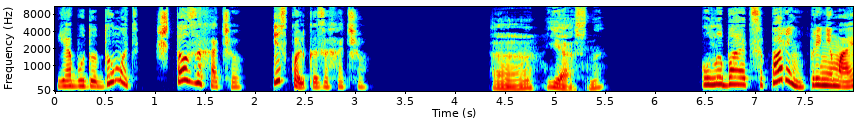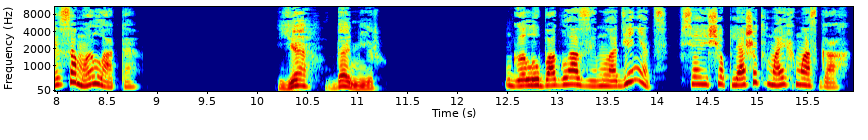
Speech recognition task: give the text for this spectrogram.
я буду думать, что захочу и сколько захочу. А, ясно. Улыбается парень, принимая за мой латте. Я Дамир. Голубоглазый младенец все еще пляшет в моих мозгах,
